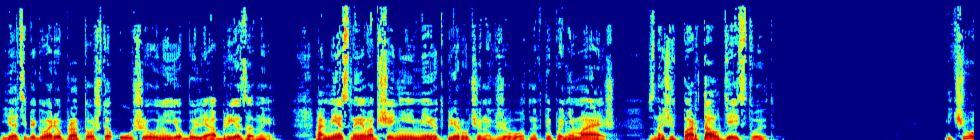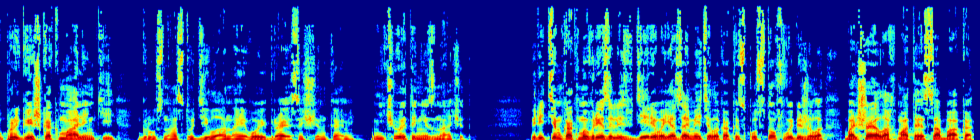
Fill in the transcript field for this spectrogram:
Я тебе говорю про то, что уши у нее были обрезаны, а местные вообще не имеют прирученных животных, ты понимаешь? Значит, портал действует. «И чего прыгаешь, как маленький?» — грустно остудила она его, играя со щенками. «Ничего это не значит. Перед тем, как мы врезались в дерево, я заметила, как из кустов выбежала большая лохматая собака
